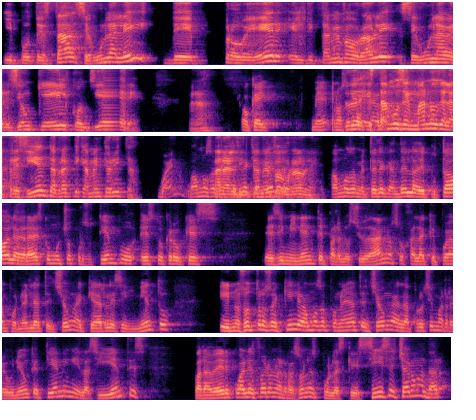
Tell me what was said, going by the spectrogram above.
y potestad, según la ley, de proveer el dictamen favorable según la versión que él considere. ¿verdad? Ok, estamos en manos de la presidenta prácticamente ahorita. Bueno, vamos a para el dictamen favorable. Vamos a meterle candela. Diputado, le agradezco mucho por su tiempo. Esto creo que es, es inminente para los ciudadanos. Ojalá que puedan ponerle atención. Hay que darle seguimiento. Y nosotros aquí le vamos a poner atención a la próxima reunión que tienen y las siguientes para ver cuáles fueron las razones por las que sí se echaron a andar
